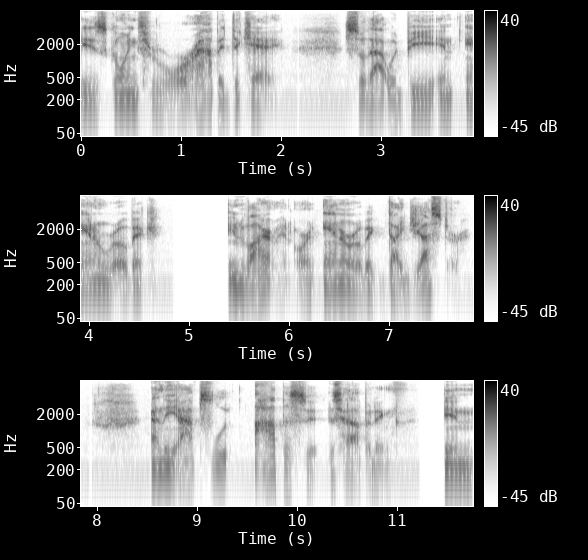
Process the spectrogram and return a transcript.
is going through rapid decay. So that would be an anaerobic environment or an anaerobic digester. And the absolute opposite is happening in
